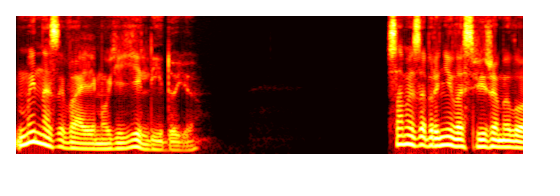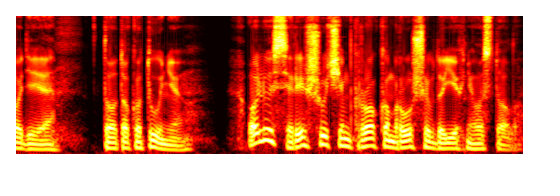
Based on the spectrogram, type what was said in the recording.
Ми називаємо її Лідою. Саме забриніла свіжа мелодія тото котуню. Олюсь рішучим кроком рушив до їхнього столу.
